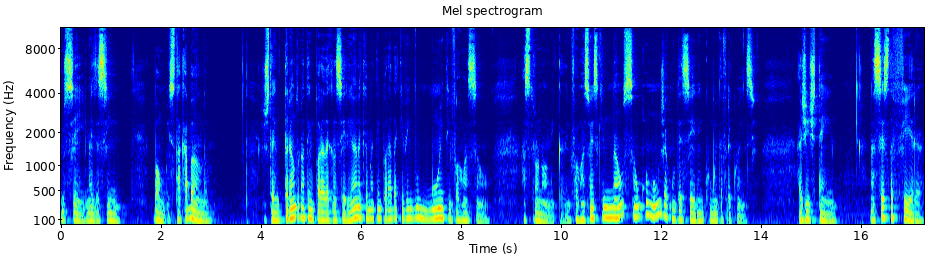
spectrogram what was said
Não sei, mas assim, bom, está acabando. Está entrando na temporada canceriana, que é uma temporada que vem com muita informação astronômica, informações que não são comuns de acontecerem com muita frequência. A gente tem na sexta-feira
